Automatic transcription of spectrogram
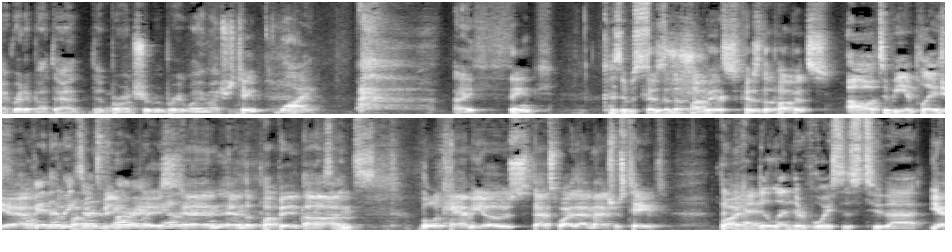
I read about that. The Braun Strowman Bray Wyatt match was taped. Why? I think Because it was because so of the short. puppets. Because of the puppets. Oh, to be in place. Yeah. Okay, that makes sense. Being All in right. place yeah. and and the puppet um, little cameos. That's why that match was taped. And But they had to lend their voices to that. yeah.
